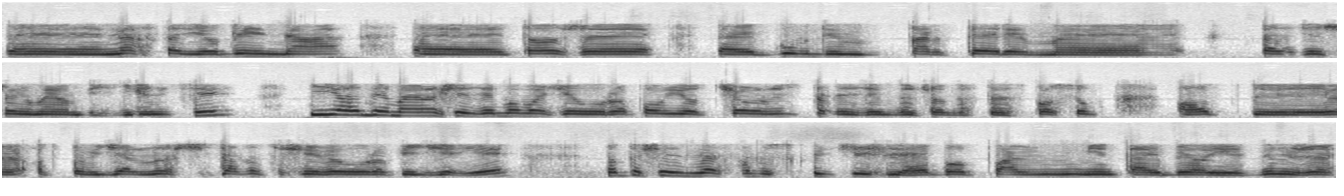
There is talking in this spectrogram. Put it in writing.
e, nastawionej na to, że głównym partnerem Zjednoczonych mają być Niemcy i one mają się zajmować Europą i odciążyć Stany Zjednoczone w ten sposób od odpowiedzialności za to, co się w Europie dzieje no to się dla Stanów skończy źle, bo pamiętajmy o jednym, że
